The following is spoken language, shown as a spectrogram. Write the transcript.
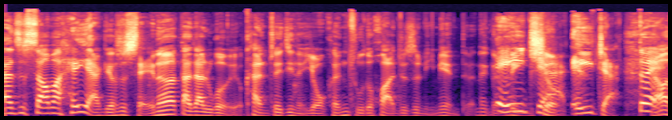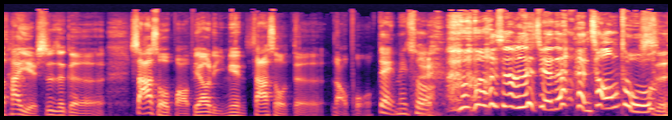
哦、但是 Salma Hayek 又是谁呢？大家如果有看最近的《永恒族》的话，就是里面的那个领袖 Ajax。对，然后他也是这个杀手保镖里面杀手的老婆。对，没错。是不是觉得很冲突？是，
